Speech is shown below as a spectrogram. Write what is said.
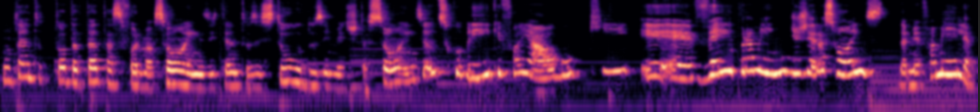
com tanto, toda, tantas formações e tantos estudos e meditações, eu descobri que foi algo que é, veio para mim de gerações da minha família.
